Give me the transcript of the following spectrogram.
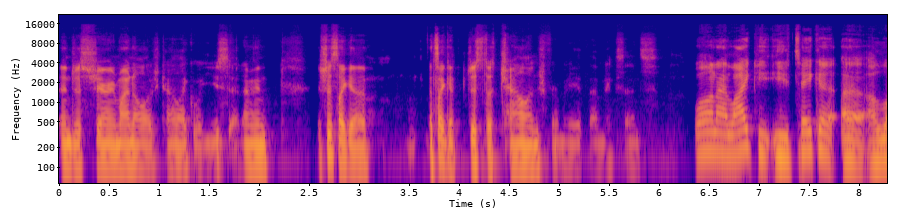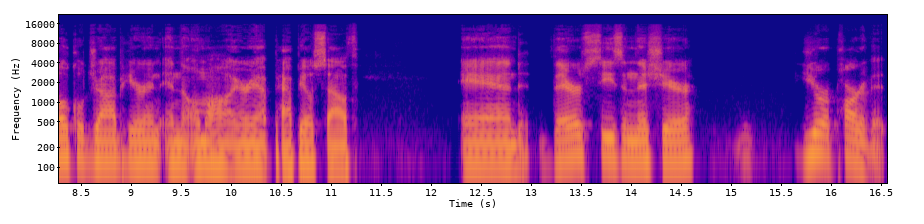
and just sharing my knowledge kind of like what you said. I mean, it's just like a it's like a just a challenge for me if that makes sense. Well, and I like you. You take a, a, a local job here in, in the Omaha area at Papio South, and their season this year, you're a part of it.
